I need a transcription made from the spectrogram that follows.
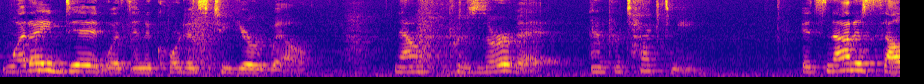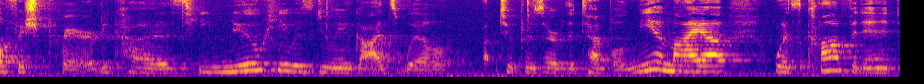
What I did was in accordance to your will. Now preserve it and protect me it's not a selfish prayer because he knew he was doing God's will to preserve the temple. Nehemiah was confident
